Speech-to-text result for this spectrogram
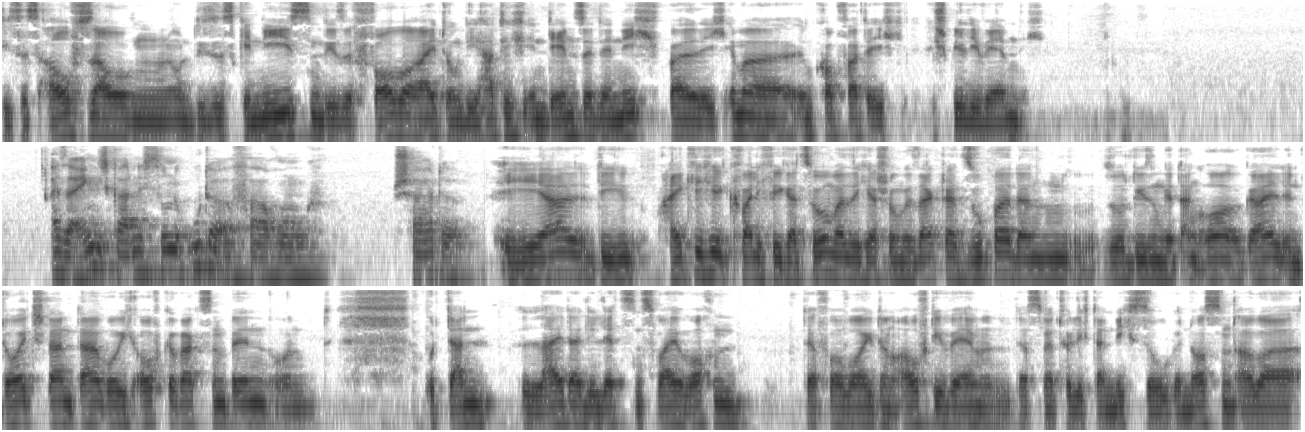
dieses Aufsaugen und dieses Genießen, diese Vorbereitung, die hatte ich in dem Sinne nicht, weil ich immer im Kopf hatte, ich, ich spiele die WM nicht. Also eigentlich gar nicht so eine gute Erfahrung. Schade. Ja, die eigentliche Qualifikation, was ich ja schon gesagt habe, super. Dann so diesen Gedanken, oh geil, in Deutschland, da wo ich aufgewachsen bin. Und, und dann leider die letzten zwei Wochen der Vorbereitung auf die WM, das natürlich dann nicht so genossen. Aber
